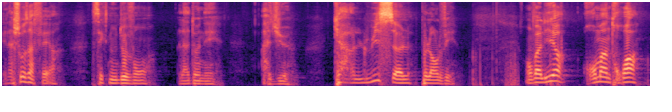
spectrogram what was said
Et la chose à faire, c'est que nous devons la donner à Dieu, car lui seul peut l'enlever. On va lire Romains 3,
